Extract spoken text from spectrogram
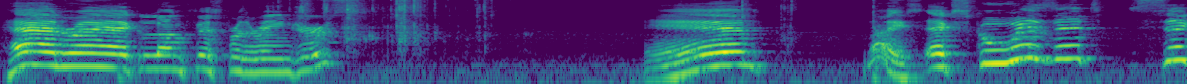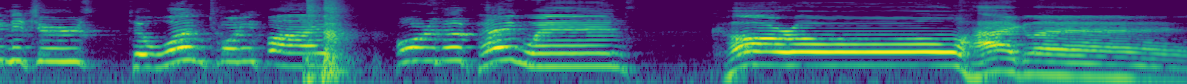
Henrik Lundqvist for the Rangers. And, nice, exquisite signatures to 125 for the Penguins, Carl Hagelin.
